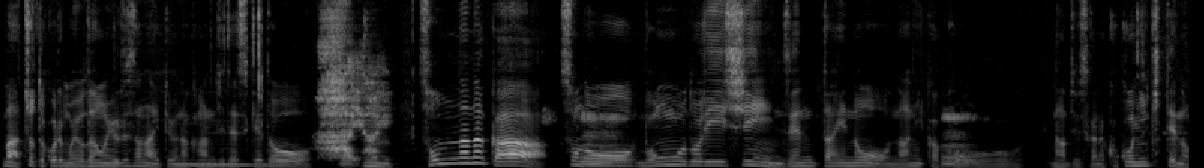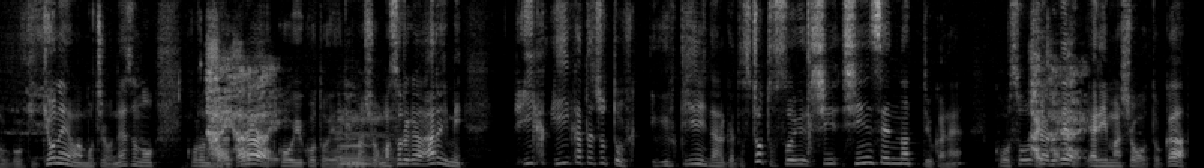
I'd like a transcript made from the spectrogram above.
まあちょっとこれも予断を許さないというような感じですけど、はい、はい。うん。そんな中その、盆踊りシーン全体の何かこう、うなんていうんですかねここに来ての動き。去年はもちろんねそのコロナだかはいはいはい。らこういうことをやりましょう、うん。まあ、それがある意味言い方ちょっと不不記事になるけどちょっとそういうし新鮮なっていうかねこうソーシャルでやりましょうとか、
